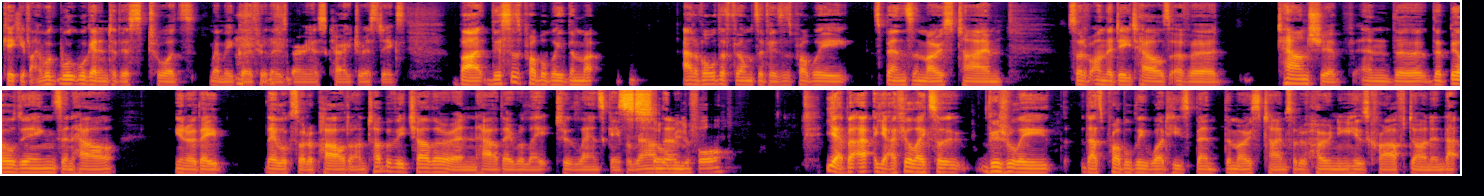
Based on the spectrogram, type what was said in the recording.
Kiki flying. We'll, we'll, we'll get into this towards when we go through those various characteristics. But this is probably the mo- out of all the films of his, is probably spends the most time sort of on the details of a township and the the buildings and how you know they they look sort of piled on top of each other and how they relate to the landscape around so them. Beautiful. Yeah, but I, yeah, I feel like so visually that's probably what he spent the most time sort of honing his craft on, and that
